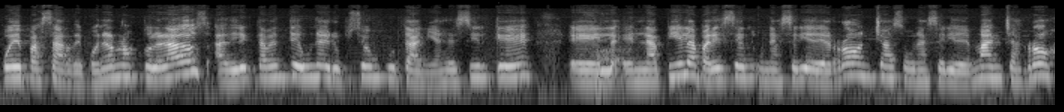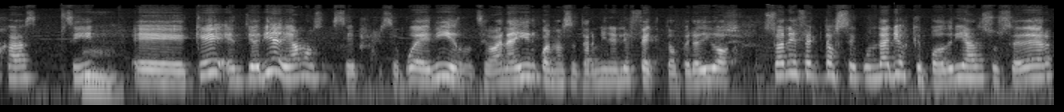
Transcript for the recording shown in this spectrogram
puede pasar de ponernos colorados a directamente una erupción cutánea, es decir, que eh, en la piel aparecen una serie de ronchas o una serie de manchas rojas, ¿sí? Mm. Eh, que en teoría, digamos, se, pueden ir, se van a ir cuando se termine el efecto, pero digo, son efectos secundarios que podrían suceder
